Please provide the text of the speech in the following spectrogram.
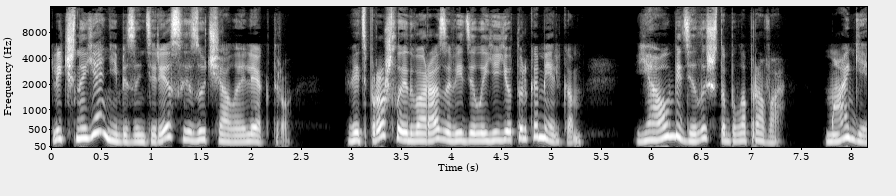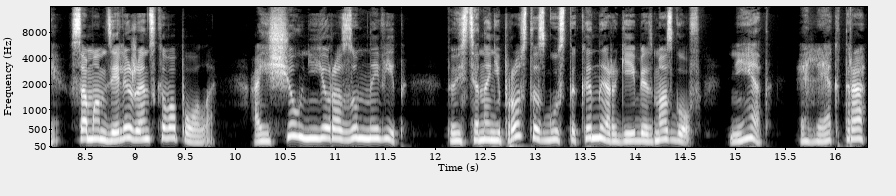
Лично я не без интереса изучала Электру — ведь прошлые два раза видела ее только мельком. Я убедилась, что была права. Магия в самом деле женского пола. А еще у нее разумный вид. То есть она не просто сгусток энергии без мозгов. Нет, электро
